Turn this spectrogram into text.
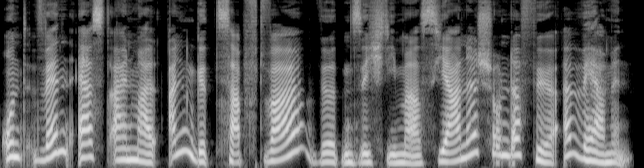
Und wenn erst einmal angezapft war, würden sich die Marsianer schon dafür erwärmen.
